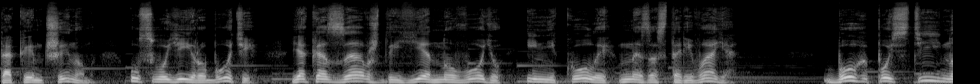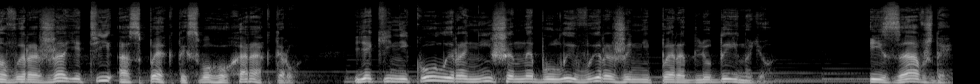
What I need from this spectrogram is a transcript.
Таким чином, у своїй роботі, яка завжди є новою і ніколи не застаріває, Бог постійно виражає ті аспекти свого характеру, які ніколи раніше не були виражені перед людиною, і завжди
